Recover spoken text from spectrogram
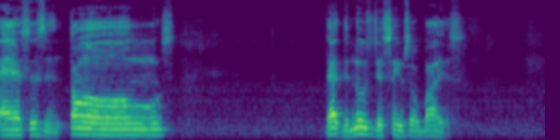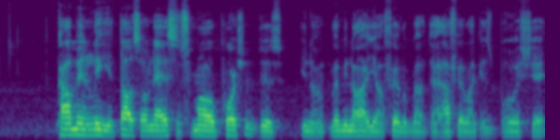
asses and thongs that the news just seems so biased. Comment and leave your thoughts on that. It's a small portion. Just you know, let me know how y'all feel about that. I feel like it's bullshit.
